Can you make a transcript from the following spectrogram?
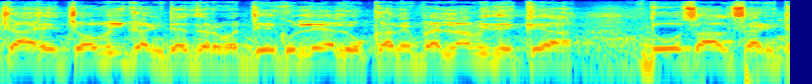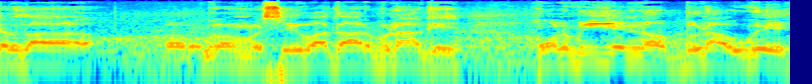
ਚਾਹੇ 24 ਘੰਟੇ ਦਰਵਾਜ਼ੇ ਖੁੱਲੇ ਆ ਲੋਕਾਂ ਨੇ ਪਹਿਲਾਂ ਵੀ ਦੇਖਿਆ 2 ਸਾਲ ਸੈਂਟਰ ਦਾ ਸੇਵਾਦਾਰ ਬਣਾ ਕੇ। ਹੁਣ ਵੀ ਜੇ ਨਾ ਬਣਾਉਗੇ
